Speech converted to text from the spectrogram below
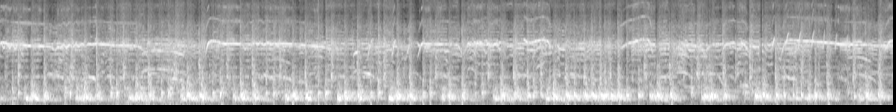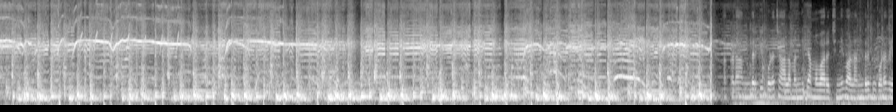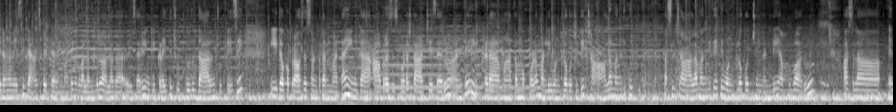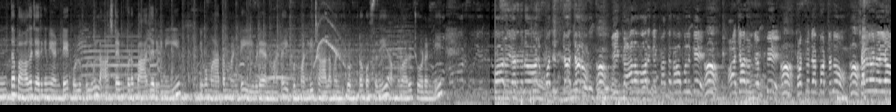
మందికి అమ్మవారు వచ్చింది. వాళ్ళందరికీ కూడా వీరంగం వేసి డ్యాన్స్ పెట్టారనమాట. ఇంక వాళ్ళందరూ అలాగా వేశారు. ఇంక ఇక్కడైతే చుట్టూరు దారం చుట్టేసి ఇది ఒక ప్రాసెస్ ఉంటుందన్నమాట ఇంకా ఆ ప్రాసెస్ కూడా స్టార్ట్ చేశారు. అంటే ఇక్కడ మా కూడా మళ్ళీ ఒంట్లోకి వచ్చింది. చాలా మందికి అసలు చాలా మందికి అయితే ఒంట్లోకి వచ్చిందండి అమ్మవారు. అసలు ఎంత బాగా జరిగినాయి అంటే కొలుపులు లాస్ట్ టైం కూడా బాగా జరిగినాయి. ఇక మాతమ్మ అంటే ఈవిడే అనమాట. ఇప్పుడు మళ్ళీ చాలా మందికి ఒంట్లోకి వస్తుంది. అమ్మవారు చూడండి. వారు ఎరగిన వారు పదిత్యాచారం. ఈ కాలం వారికి పెద్ద కాపులకి ఆచారం చెప్పి కట్టు దెబ్బట్టను. సెలవేనయ్యా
